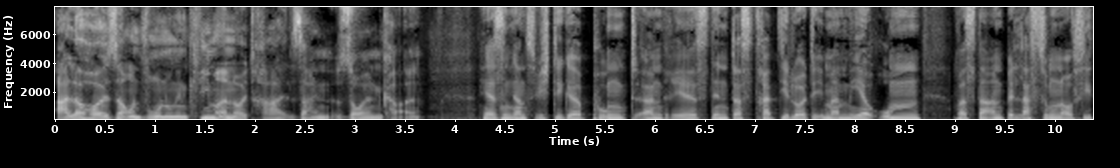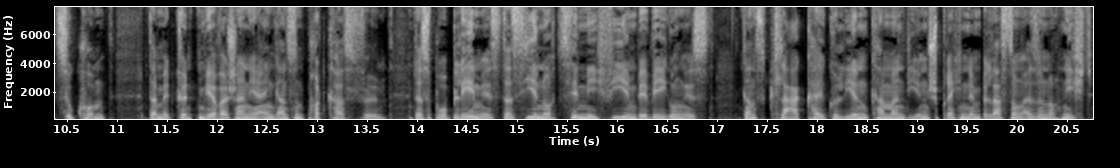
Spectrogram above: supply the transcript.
alle Häuser und Wohnungen klimaneutral sein sollen, Karl? Ja, ist ein ganz wichtiger Punkt, Andreas, denn das treibt die Leute immer mehr um, was da an Belastungen auf sie zukommt. Damit könnten wir wahrscheinlich einen ganzen Podcast füllen. Das Problem ist, dass hier noch ziemlich viel in Bewegung ist. Ganz klar kalkulieren kann man die entsprechenden Belastungen also noch nicht.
